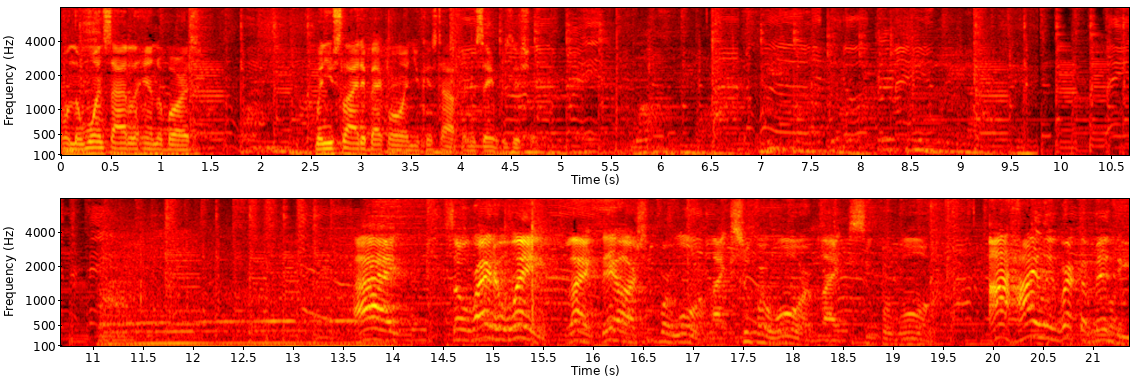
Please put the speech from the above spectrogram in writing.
on the one side of the handlebars. When you slide it back on, you can stop in the same position. So right away, like they are super warm, like super warm, like super warm. I highly recommend these.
